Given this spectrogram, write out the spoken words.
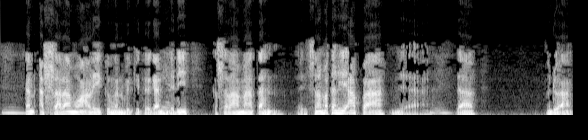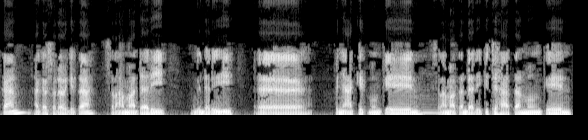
Hmm. Kan assalamualaikum kan begitu kan. Yeah. Jadi keselamatan. Jadi keselamatan dari apa? Ya. Hmm. mendoakan agar saudara kita selamat dari mungkin dari eh, penyakit mungkin, hmm. keselamatan dari kejahatan mungkin,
